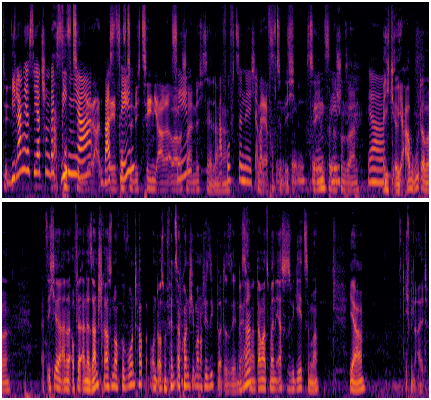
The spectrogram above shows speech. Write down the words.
stimmt. Wie lange ist sie jetzt schon weg? Sieben Jahre? Was? nee, 15 Zehn? nicht, 10 Jahre, aber Zehn? wahrscheinlich. Sehr lange. Ah, 15 nicht. Aber Naja, 15 nicht. 10, 10, könnte es schon sein. Ja. Ich, äh, ja, gut, aber als ich äh, an, der- auf der, an der Sandstraße noch gewohnt habe und aus dem Fenster konnte ich immer noch die Siegplatte sehen. Das Ja? war damals mein erstes WG-Zimmer. Ja, ich bin alt.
